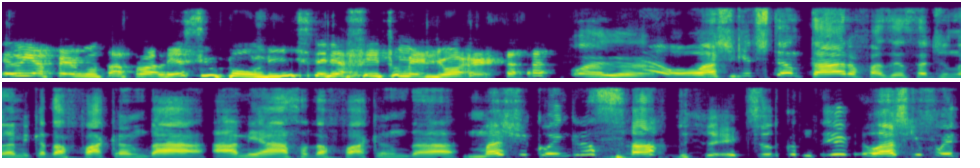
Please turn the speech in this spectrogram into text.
eu ia perguntar pro Alê se o Paul Lynch teria feito melhor. Olha, Não, eu acho que eles tentaram fazer essa dinâmica da faca andar, a ameaça da faca andar, mas ficou engraçado, gente. Eu, não consigo. Eu acho que foi,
